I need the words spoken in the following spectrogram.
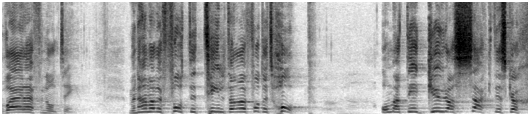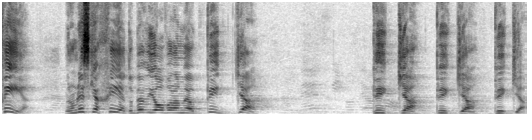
vad är det här för någonting? Men han hade fått ett tilt, han hade fått ett hopp om att det Gud har sagt det ska ske. Men om det ska ske då behöver jag vara med och bygga. Bygga, bygga, bygga.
